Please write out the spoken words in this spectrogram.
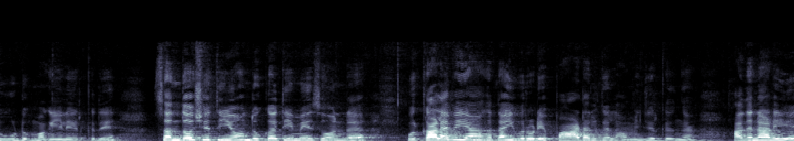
தூண்டும் வகையில் இருக்குது. சந்தோஷத்தையும் துக்கத்தையுமே சொந்த ஒரு கலவையாக தான் இவருடைய பாடல்கள் அமைஞ்சிருக்குங்க. அதனாலேயே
